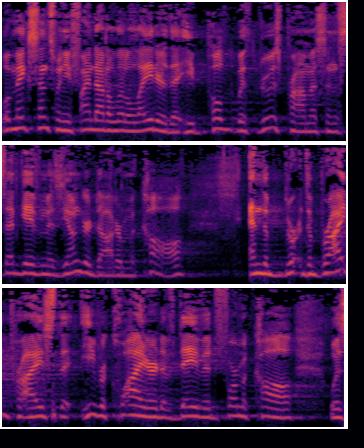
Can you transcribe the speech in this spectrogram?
Well, it makes sense when you find out a little later that he pulled, withdrew his promise and instead gave him his younger daughter, Michal, and the, the bride price that he required of David for Michal was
